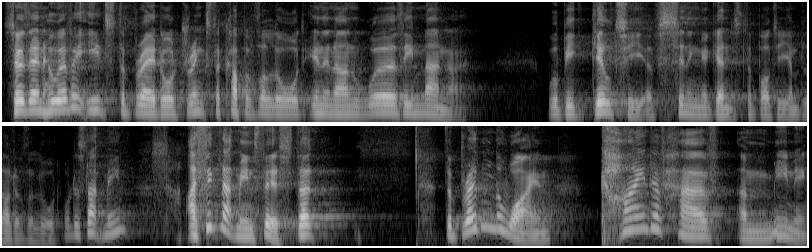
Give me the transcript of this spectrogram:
So then, whoever eats the bread or drinks the cup of the Lord in an unworthy manner will be guilty of sinning against the body and blood of the Lord. What does that mean? I think that means this that the bread and the wine kind of have a meaning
